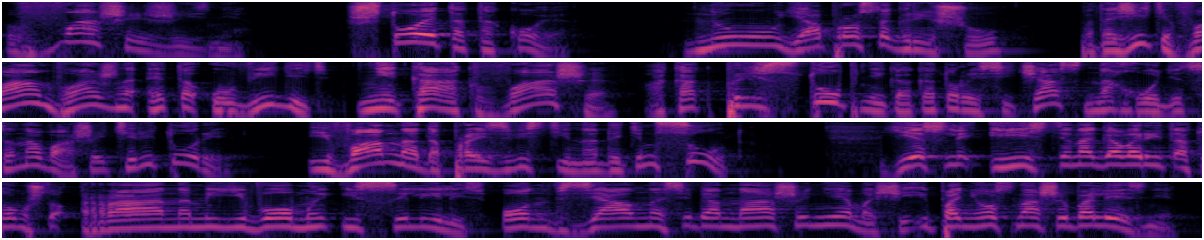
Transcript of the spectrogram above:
в вашей жизни. Что это такое? Ну, я просто грешу. Подождите, вам важно это увидеть не как ваше, а как преступника, который сейчас находится на вашей территории. И вам надо произвести над этим суд. Если истина говорит о том, что ранами его мы исцелились, он взял на себя наши немощи и понес наши болезни –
